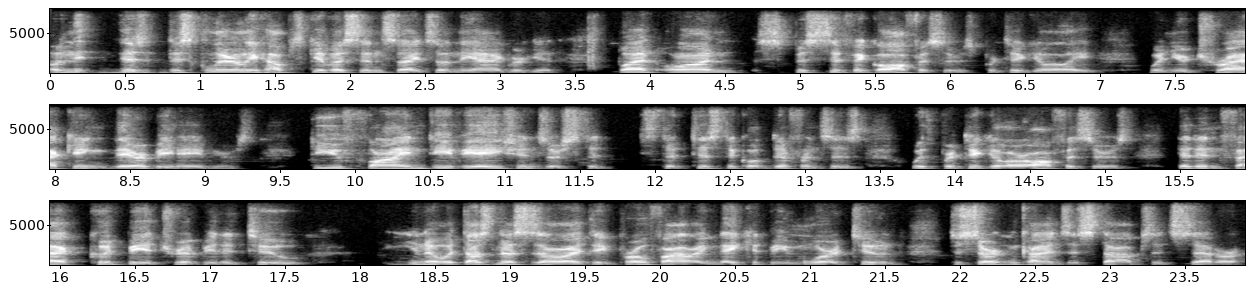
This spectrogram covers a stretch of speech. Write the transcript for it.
On the, this this clearly helps give us insights on the aggregate, but on specific officers, particularly when you're tracking their behaviors, do you find deviations or st statistical differences with particular officers that in fact could be attributed to you know it doesn't necessarily be profiling they could be more attuned to certain kinds of stops etc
